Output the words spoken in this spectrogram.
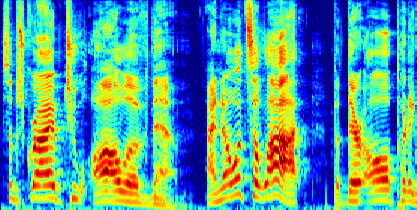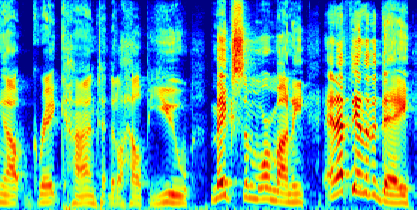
Subscribe to all of them. I know it's a lot, but they're all putting out great content that'll help you make some more money. And at the end of the day,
